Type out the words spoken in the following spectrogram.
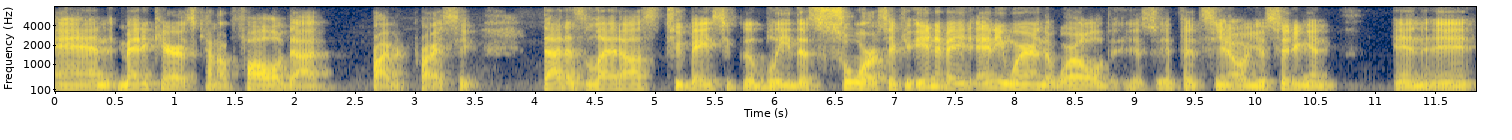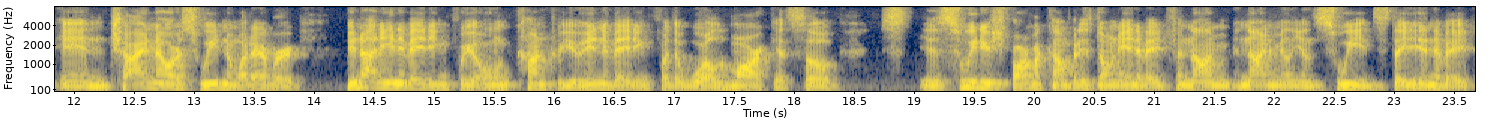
And Medicare has kind of followed that private pricing. That has led us to basically the source. If you innovate anywhere in the world, if it's you know you're sitting in in in, in China or Sweden or whatever, you're not innovating for your own country. You're innovating for the world market. So S- Swedish pharma companies don't innovate for nine, 9 million Swedes. They innovate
